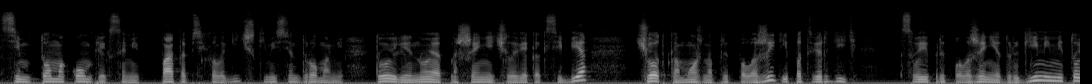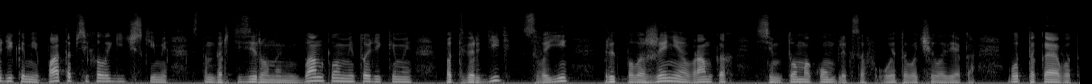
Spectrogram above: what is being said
симптомокомплексами, патопсихологическими синдромами, то или иное отношение человека к себе, четко можно предположить и подтвердить свои предположения другими методиками, патопсихологическими, стандартизированными банковыми методиками, подтвердить свои предположения в рамках симптома комплексов у этого человека. Вот такая вот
